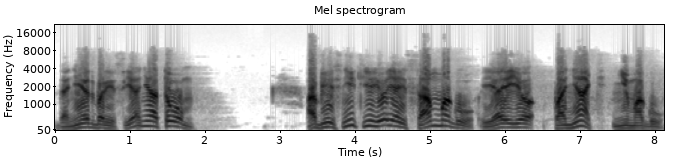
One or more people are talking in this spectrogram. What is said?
Да нет, Борис, я не о том. Объяснить ее я и сам могу, я ее понять не могу.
